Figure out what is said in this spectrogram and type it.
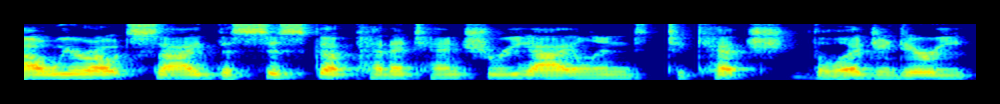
Uh, we are outside the Sisika Penitentiary Island to catch the legendary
